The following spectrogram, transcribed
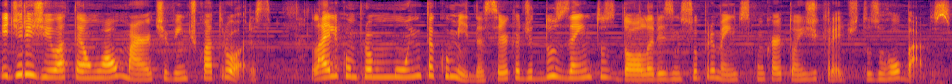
e dirigiu até um Walmart 24 horas. Lá ele comprou muita comida, cerca de 200 dólares em suprimentos com cartões de créditos roubados.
